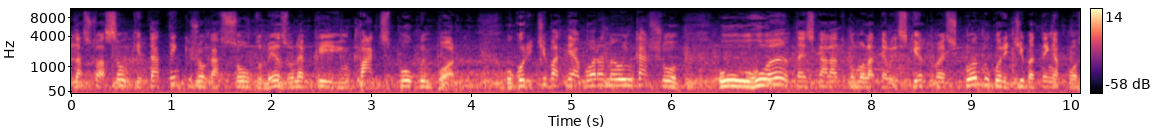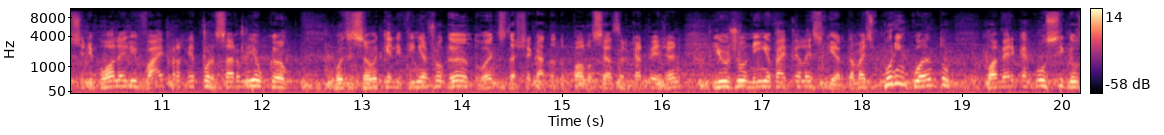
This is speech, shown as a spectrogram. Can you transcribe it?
na situação que está tem que jogar solto mesmo, né? Porque empates pouco importa. O Coritiba até agora não encaixou. O Juan está escalado como lateral esquerdo, mas quando o Coritiba tem a posse de bola, ele vai para reforçar o meio-campo. Posição em que ele vinha jogando antes da chegada do Paulo César Carpegiani e o Juninho vai pela esquerda. Mas por enquanto, o América conseguiu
